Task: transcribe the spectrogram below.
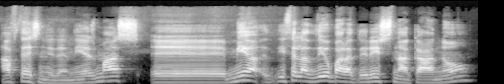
αυτές είναι οι ταινίες μας. Ε, μία, ήθελα δύο παρατηρήσεις να κάνω.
